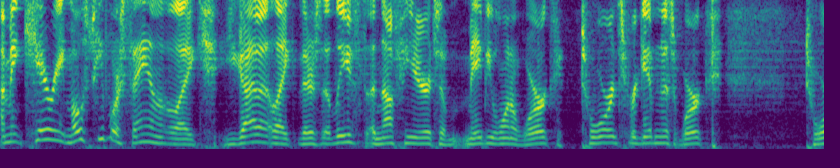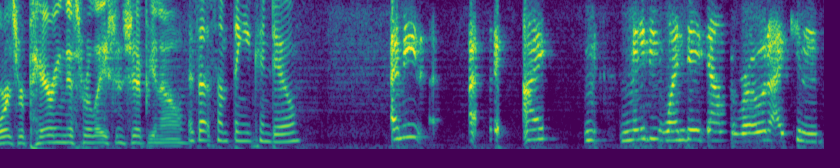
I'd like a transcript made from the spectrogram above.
I mean, Carrie, most people are saying that, like, you gotta, like, there's at least enough here to maybe want to work towards forgiveness, work towards repairing this relationship, you know? Is that something you can do? I mean, I maybe one day down the road I can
